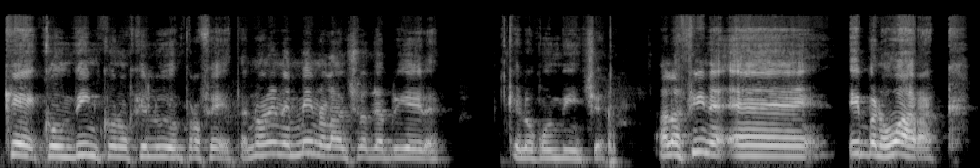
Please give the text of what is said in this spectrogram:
che convincono che lui è un profeta, non è nemmeno l'angelo Gabriele che lo convince. Alla fine è Ibn Warak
